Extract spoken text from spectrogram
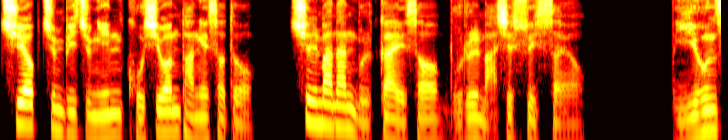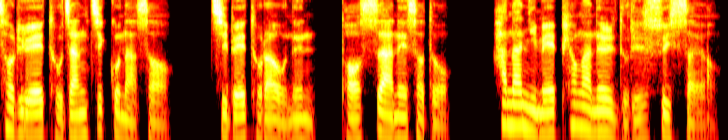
취업 준비 중인 고시원 방에서도 쉴만한 물가에서 물을 마실 수 있어요. 이혼 서류에 도장 찍고 나서 집에 돌아오는 버스 안에서도 하나님의 평안을 누릴 수 있어요.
